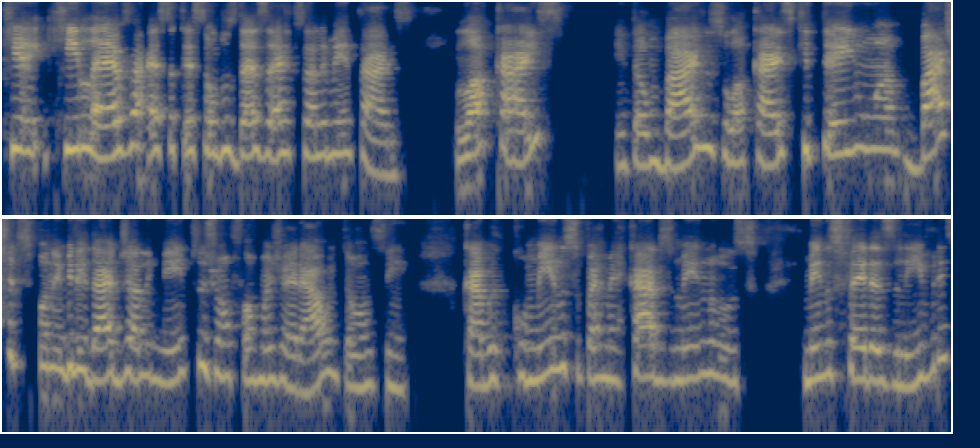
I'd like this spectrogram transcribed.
que, que leva essa questão dos desertos alimentares. Locais, então, bairros locais que têm uma baixa disponibilidade de alimentos de uma forma geral, então, assim, acaba com menos supermercados, menos, menos feiras livres,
